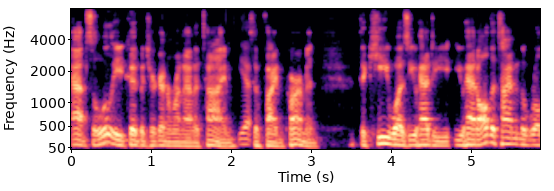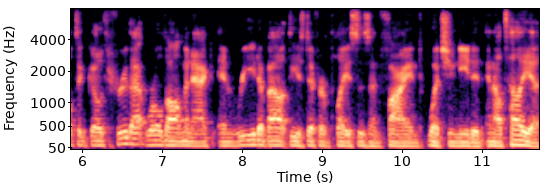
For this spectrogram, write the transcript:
Absolutely, you could, but you're going to run out of time yep. to find Carmen. The key was you had to you had all the time in the world to go through that world almanac and read about these different places and find what you needed. And I'll tell you,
